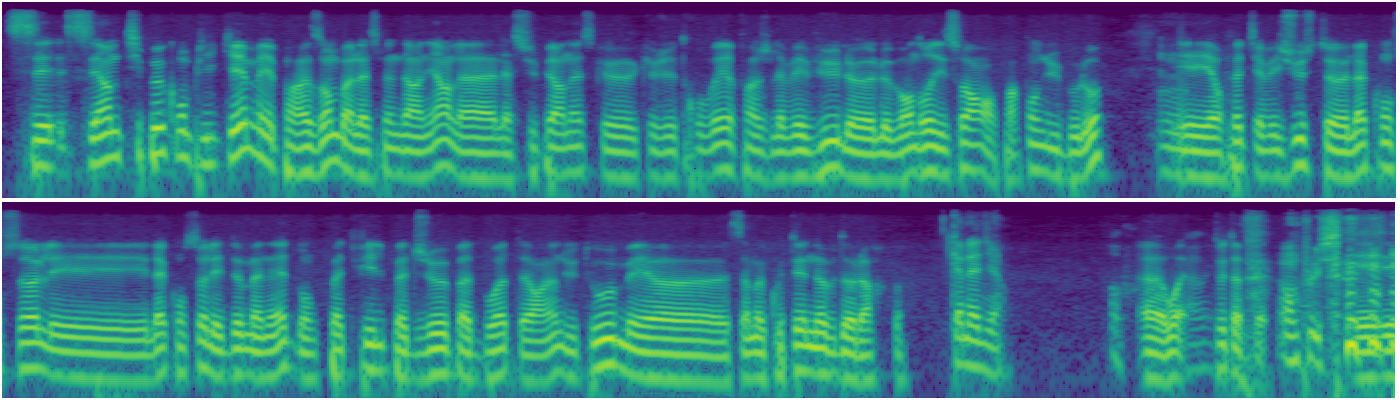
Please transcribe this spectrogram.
c'est un petit peu compliqué, mais par exemple bah, la semaine dernière la, la Super NES que, que j'ai trouvé, enfin je l'avais vu le, le vendredi soir en partant du boulot. Mm. Et en fait, il y avait juste euh, la console et la console et deux manettes, donc pas de fil, pas de jeu, pas de boîte, rien du tout, mais euh, ça m'a coûté 9 dollars quoi. Canadien. Oh. Euh, ouais, ah tout à fait. en plus. et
